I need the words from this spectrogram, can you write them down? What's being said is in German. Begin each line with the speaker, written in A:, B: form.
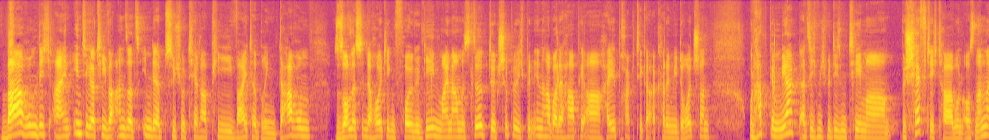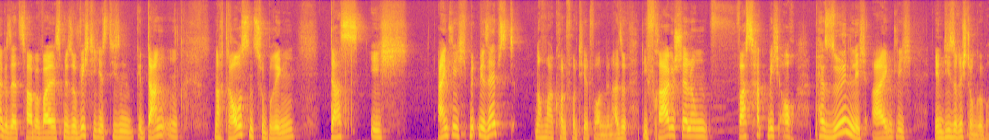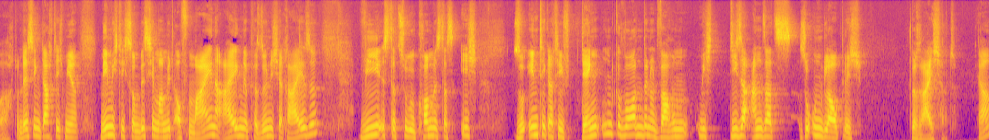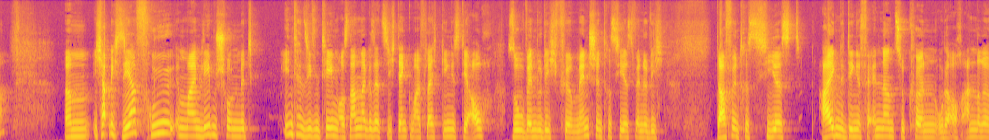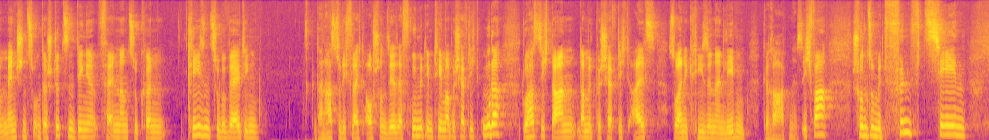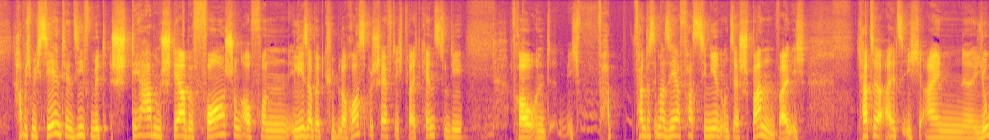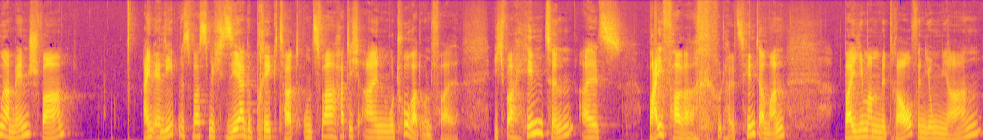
A: warum dich ein integrativer Ansatz in der Psychotherapie weiterbringt. Darum soll es in der heutigen Folge gehen. Mein Name ist Dirk, Dirk Schippel, ich bin Inhaber der HPA Heilpraktiker Akademie Deutschland und habe gemerkt, als ich mich mit diesem Thema beschäftigt habe und auseinandergesetzt habe, weil es mir so wichtig ist, diesen Gedanken nach draußen zu bringen, dass ich eigentlich mit mir selbst nochmal konfrontiert worden bin. Also die Fragestellung, was hat mich auch persönlich eigentlich in diese Richtung gebracht? Und deswegen dachte ich mir, nehme ich dich so ein bisschen mal mit auf meine eigene persönliche Reise, wie es dazu gekommen ist, dass ich so integrativ denkend geworden bin und warum mich dieser Ansatz so unglaublich bereichert. Ja? Ähm, ich habe mich sehr früh in meinem Leben schon mit intensiven Themen auseinandergesetzt. Ich denke mal, vielleicht ging es dir auch so, wenn du dich für Menschen interessierst, wenn du dich dafür interessierst, eigene Dinge verändern zu können oder auch andere Menschen zu unterstützen, Dinge verändern zu können, Krisen zu bewältigen, dann hast du dich vielleicht auch schon sehr, sehr früh mit dem Thema beschäftigt oder du hast dich dann damit beschäftigt, als so eine Krise in dein Leben geraten ist. Ich war schon so mit 15, habe ich mich sehr intensiv mit Sterben, Sterbeforschung auch von Elisabeth Kübler-Ross beschäftigt. Vielleicht kennst du die Frau und ich hab, fand das immer sehr faszinierend und sehr spannend, weil ich, ich hatte, als ich ein äh, junger Mensch war, ein Erlebnis, was mich sehr geprägt hat. Und zwar hatte ich einen Motorradunfall. Ich war hinten als Beifahrer oder als Hintermann bei jemandem mit drauf in jungen Jahren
